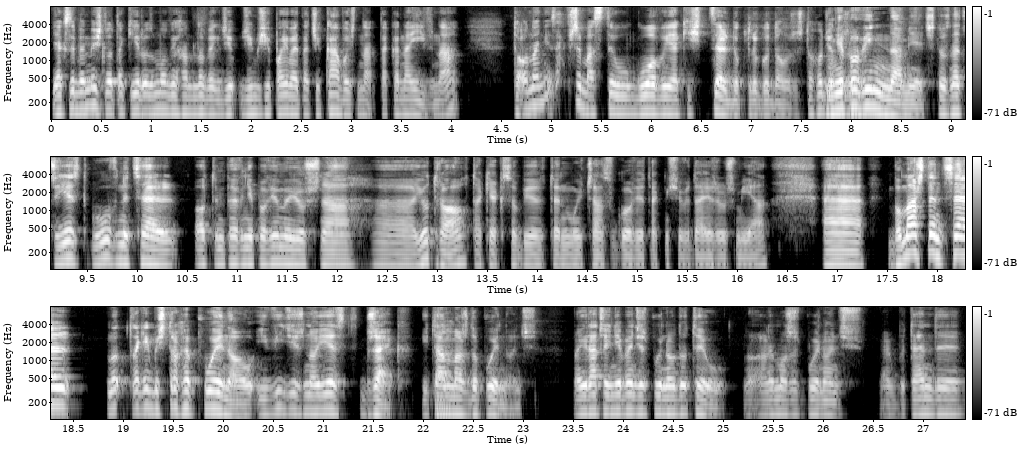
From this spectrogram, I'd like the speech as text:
jak sobie myślę o takiej rozmowie handlowej, gdzie, gdzie mi się pojawia ta ciekawość na, taka naiwna, to ona nie zawsze ma z tyłu głowy jakiś cel, do którego dążysz. To chodzi o Nie to, żeby... powinna mieć. To znaczy jest główny cel, o tym pewnie powiemy już na e, jutro, tak jak sobie ten mój czas w głowie, tak mi się wydaje, że już mija. E, bo masz ten cel, no tak jakbyś trochę płynął i widzisz, no jest brzeg i tam Tak. masz dopłynąć. No i raczej nie będziesz płynął do tyłu, no ale możesz płynąć jakby tędy,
